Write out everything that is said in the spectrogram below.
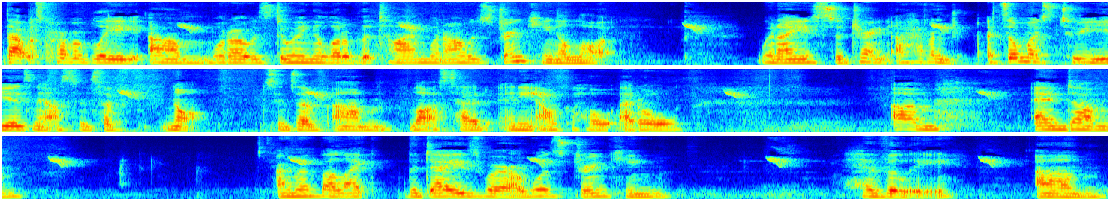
That was probably um, what I was doing a lot of the time when I was drinking a lot. When I used to drink, I haven't, it's almost two years now since I've not, since I've um, last had any alcohol at all. Um, and um, I remember like the days where I was drinking heavily, um,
